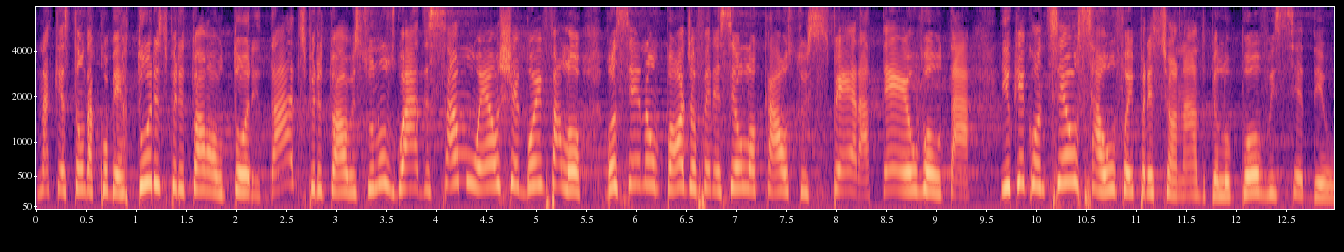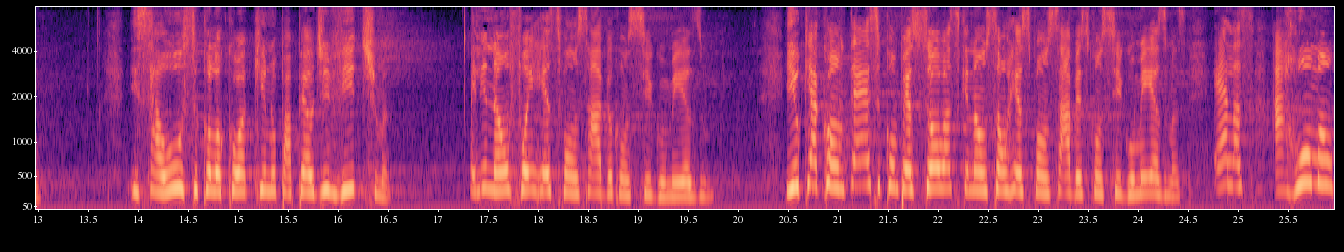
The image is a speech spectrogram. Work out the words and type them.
na questão da cobertura espiritual, autoridade espiritual, isso nos guarda. E Samuel chegou e falou: Você não pode oferecer holocausto, espera até eu voltar. E o que aconteceu? Saul foi pressionado pelo povo e cedeu. E Saul se colocou aqui no papel de vítima. Ele não foi responsável consigo mesmo. E o que acontece com pessoas que não são responsáveis consigo mesmas? Elas arrumam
